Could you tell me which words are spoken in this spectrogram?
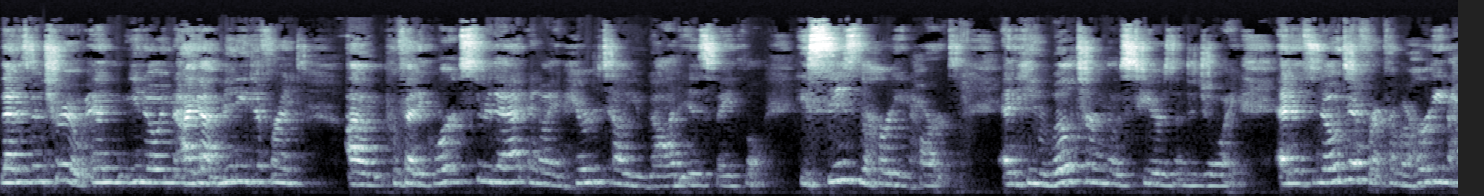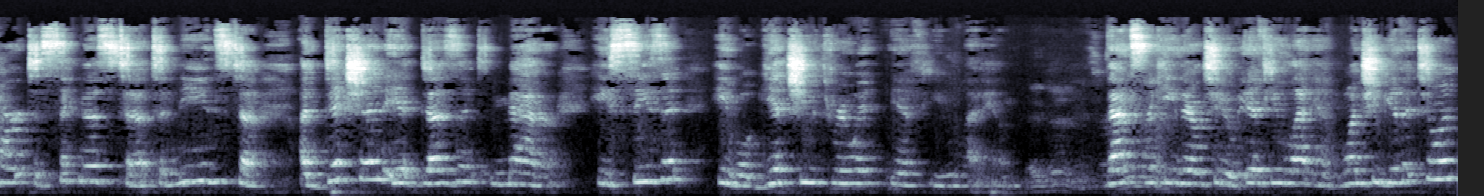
That has been true. And, you know, and I got many different um, prophetic words through that. And I am here to tell you, God is faithful. He sees the hurting hearts and he will turn those tears into joy. And it's no different from a hurting heart to sickness, to, to needs, to Addiction, it doesn't matter. He sees it. He will get you through it if you let him. Amen. That's the key there too. If you let him. Once you give it to him,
